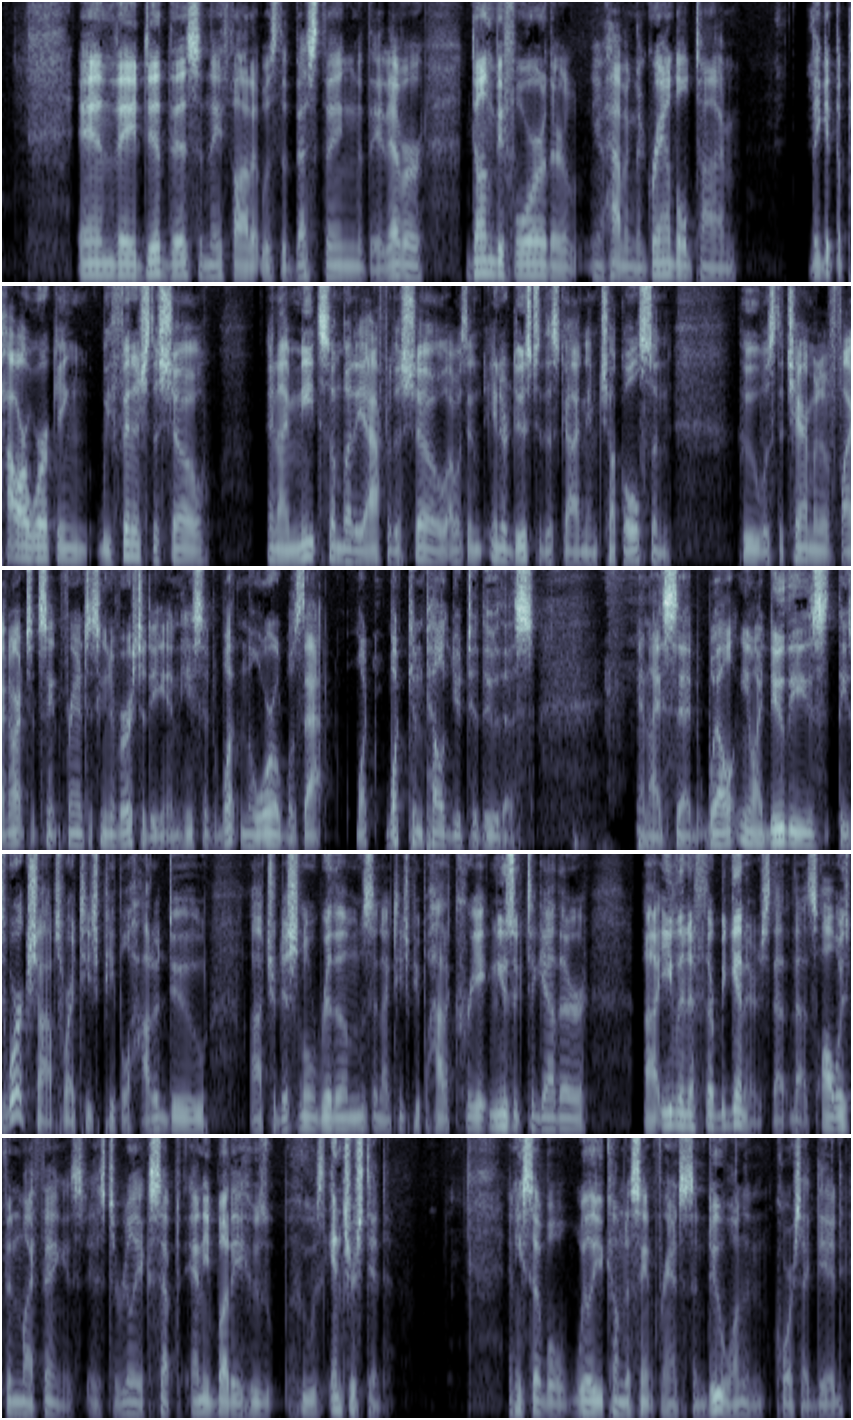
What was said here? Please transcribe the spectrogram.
And they did this, and they thought it was the best thing that they had ever done before. They're you know having a grand old time. They get the power working. We finish the show, and I meet somebody after the show. I was in, introduced to this guy named Chuck Olson, who was the chairman of fine arts at St. Francis University, and he said, "What in the world was that?" What what compelled you to do this? And I said, well, you know, I do these these workshops where I teach people how to do uh, traditional rhythms, and I teach people how to create music together, uh, even if they're beginners. That that's always been my thing is is to really accept anybody who's who's interested. And he said, well, will you come to St. Francis and do one? And of course, I did.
